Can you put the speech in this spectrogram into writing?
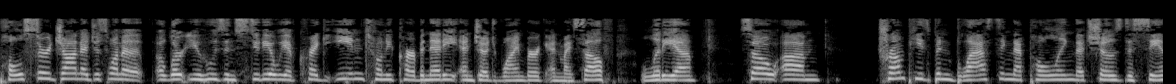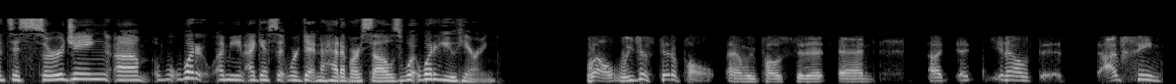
pollster. John, I just want to alert you who's in studio. We have Craig Eaton, Tony Carbonetti, and Judge Weinberg, and myself, Lydia. So, um, Trump, he's been blasting that polling that shows DeSantis surging. Um, what, I mean, I guess that we're getting ahead of ourselves. What, what are you hearing? Well, we just did a poll and we posted it. And, uh, it, you know, I've seen,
